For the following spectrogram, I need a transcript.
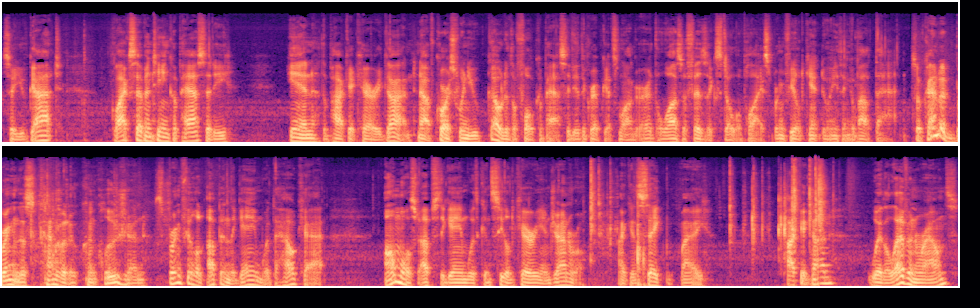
So you've got Glock 17 capacity in the pocket carry gun. Now, of course, when you go to the full capacity, the grip gets longer. The laws of physics still apply. Springfield can't do anything about that. So kind of bringing this kind of a conclusion, Springfield up in the game with the Hellcat almost ups the game with concealed carry in general. I can stake my pocket gun with 11 rounds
